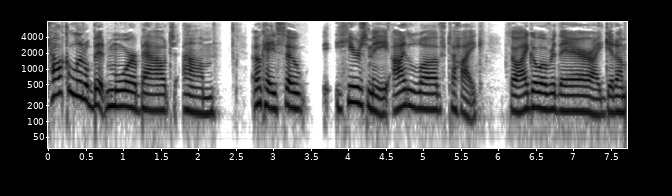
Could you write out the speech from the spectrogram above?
talk a little bit more about. Um, okay, so here's me. I love to hike. So I go over there. I get up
